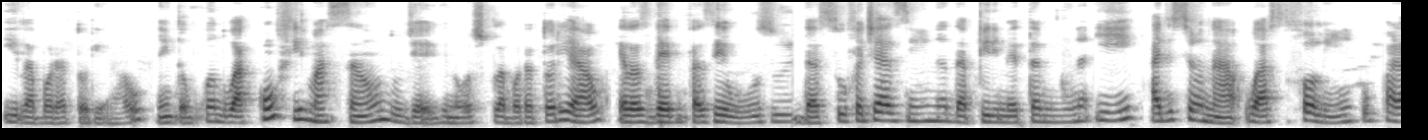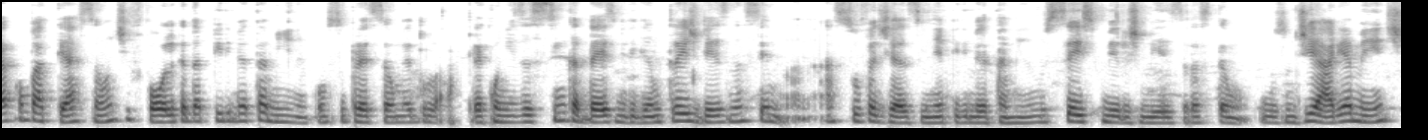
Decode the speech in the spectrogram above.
e laboratorial. Então, quando há confirmação do diagnóstico laboratorial, elas devem fazer uso da sulfadiazina, da pirimetamina e adicionar o ácido folínico para combater a ação antifólica da pirimetamina com supressão medular. Preconiza 5 a 10 mg três vezes na semana. A sulfadiazina e a pirimetamina, nos seis primeiros meses, elas estão, usam diariamente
